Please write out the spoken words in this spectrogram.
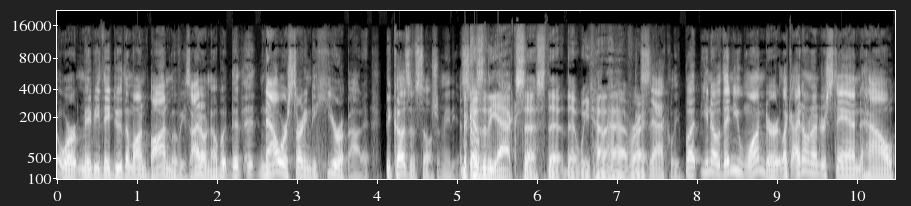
or maybe they do them on Bond movies. I don't know, but th- th- now we're starting to hear about it because of social media. Because So- of the access that that we kind of have, right? exactly. But you know, then you wonder. Like, I don't understand how.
